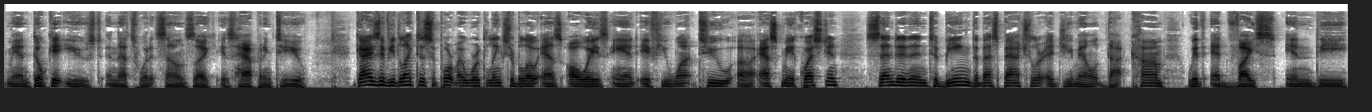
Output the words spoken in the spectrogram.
man, don't get used. And that's what it sounds like is happening to you. Guys, if you'd like to support my work, links are below as always. And if you want to uh, ask me a question, send it in to beingthebestbachelor at gmail.com with advice in the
